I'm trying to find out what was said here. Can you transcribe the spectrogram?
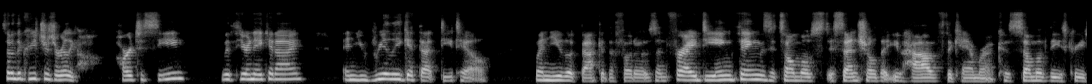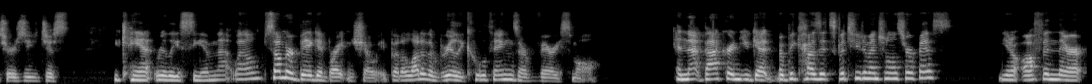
some of the creatures are really hard to see with your naked eye and you really get that detail when you look back at the photos. And for IDing things, it's almost essential that you have the camera because some of these creatures you just you can't really see them that well. Some are big and bright and showy, but a lot of the really cool things are very small. And that background you get, but because it's a two-dimensional surface, you know, often there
